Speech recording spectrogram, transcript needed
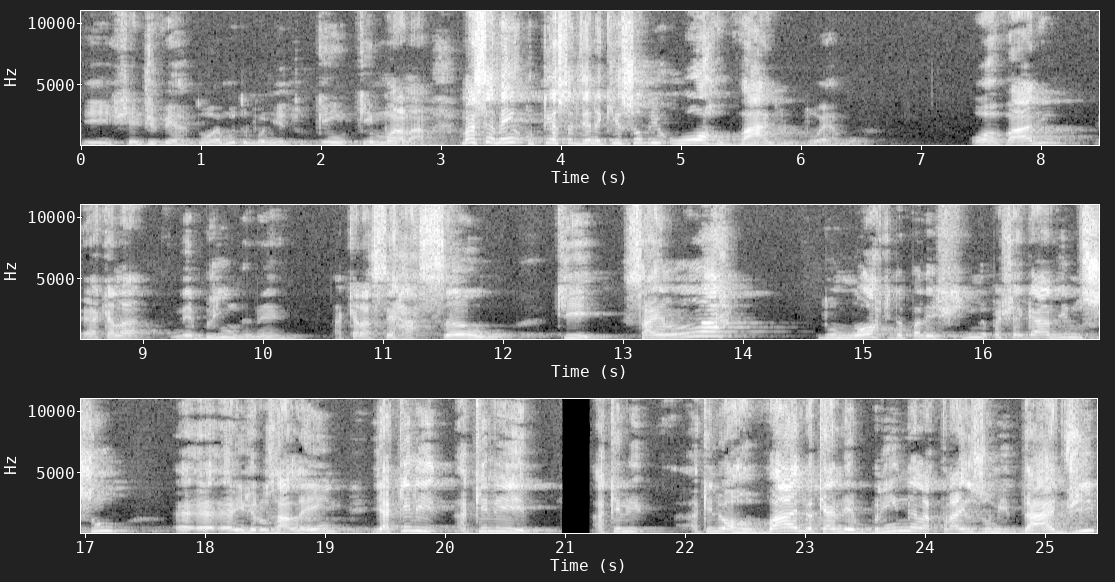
e cheio de verdor. É muito bonito quem, quem mora lá. Mas também o texto está dizendo aqui sobre o orvalho do Hermon. O orvalho é aquela neblina, né? aquela serração que sai lá do norte da Palestina para chegar ali no sul, é, é, é, em Jerusalém, e aquele, aquele, aquele, aquele orvalho, aquela neblina, ela traz umidade,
